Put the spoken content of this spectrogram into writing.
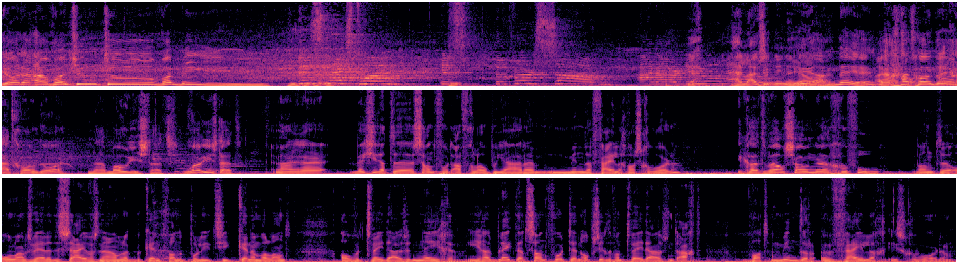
Jorden, I want you to want me. This next one is the first song on our new Hij luistert niet naar jou. Ja, nee hè, hij, gaat gewoon door. Hij gaat gewoon door. Nou, mooi is dat. Mooi is dat. Maar eh, weet je dat eh, Zandvoort afgelopen jaren minder veilig was geworden? Ik had wel zo'n eh, gevoel. Want eh, onlangs werden de cijfers namelijk bekend van de politie Kennemerland over 2009. Hieruit bleek dat Zandvoort ten opzichte van 2008 wat minder veilig is geworden.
